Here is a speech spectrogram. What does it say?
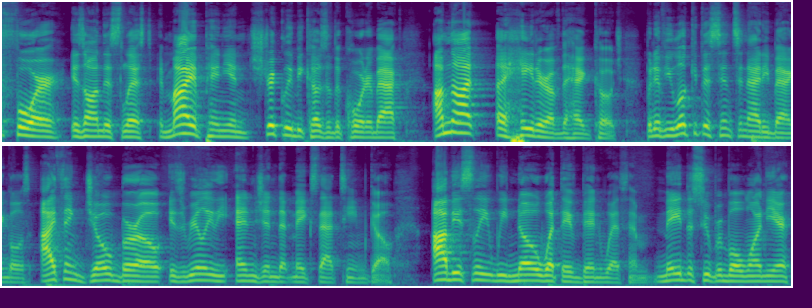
four is on this list, in my opinion, strictly because of the quarterback. I'm not a hater of the head coach, but if you look at the Cincinnati Bengals, I think Joe Burrow is really the engine that makes that team go. Obviously, we know what they've been with him. Made the Super Bowl one year,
